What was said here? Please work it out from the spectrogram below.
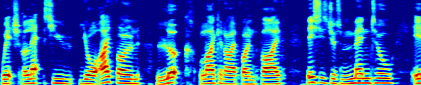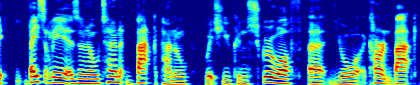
which lets you your iPhone look like an iPhone 5. This is just mental. It basically is an alternate back panel which you can screw off uh, your current back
